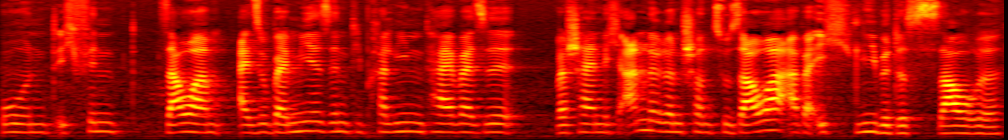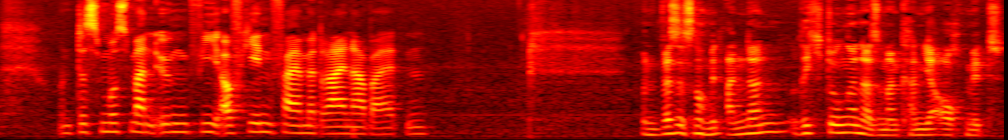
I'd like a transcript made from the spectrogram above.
Und ich finde sauer, also bei mir sind die Pralinen teilweise wahrscheinlich anderen schon zu sauer, aber ich liebe das Saure. Und das muss man irgendwie auf jeden Fall mit reinarbeiten. Und was ist noch mit anderen Richtungen? Also man kann ja auch mit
